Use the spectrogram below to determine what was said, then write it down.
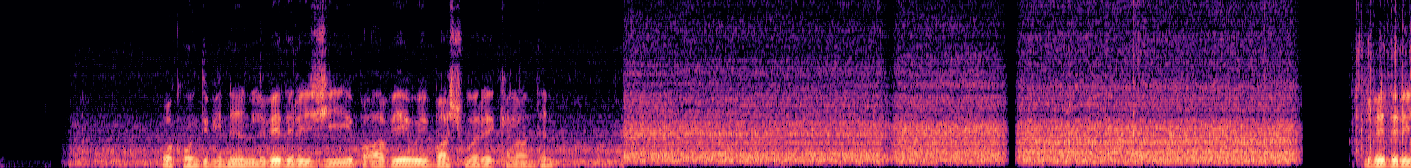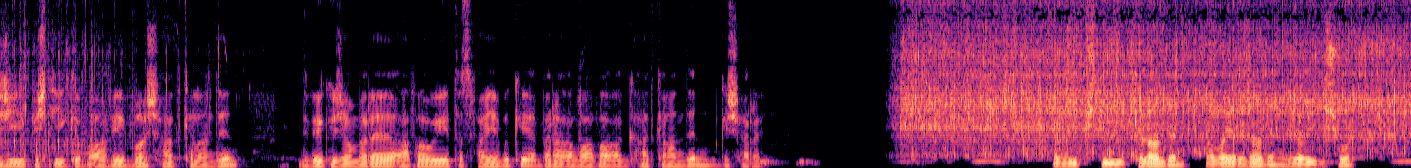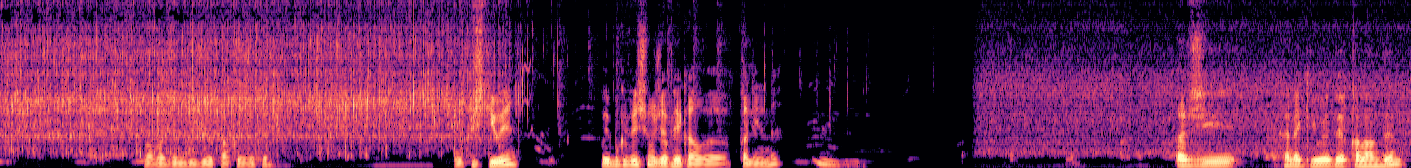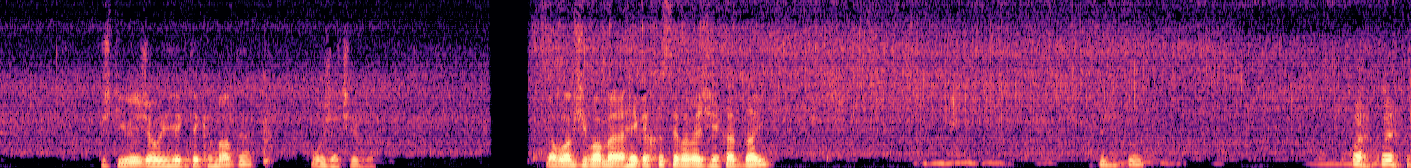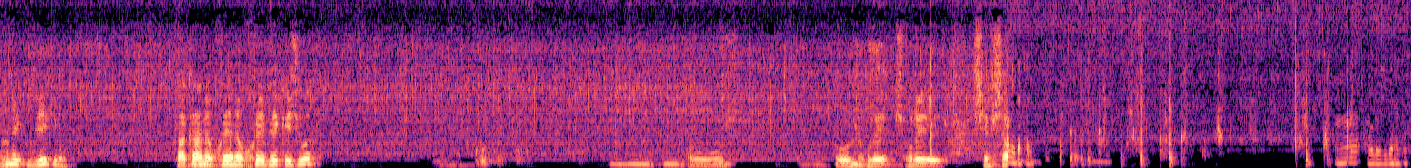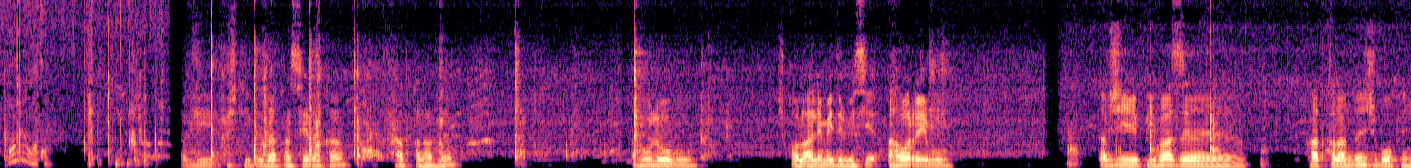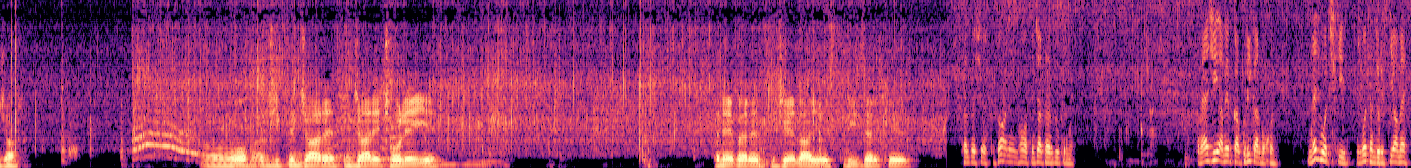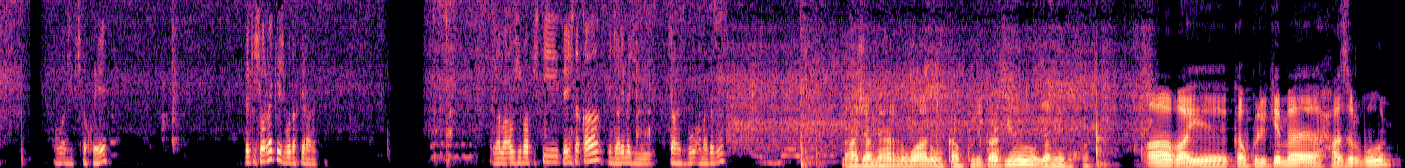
وكو هند بينن لفيد رجي بآوي ويباش وره كلاندن دبی درجی پشتی که با آفی باش هات کلاندن دبی که جامره آفاوی تصفیه بکه برای آفا آفا هات کلاندن گشاره درجی پشتی کلاندن آفای رزاده جاوی دشور آفا جنگی جوی فاقی بکن و پشتی وی وی بکه بشون جا فیک آفا قلین نه افجی هنکی وی ده قلاندن Piştî wê ji wê hêk tê kirnavde û ja çêbû. Ya bav jîva me hêka xistê ve ji hêka dayî Takane xuyene xuy veke ji wir? شغلي شغلي شفشاف دقة هاد قلاندن اهولو بو شقول أهلي ما يدير بيسي اهوري بو ابجي بيفاز هاد قلاندن جبو بنجار اوه ابجي بنجارة بنجارة چولية تنه بر تجيلا يه فريزر के راجي على الكابوريكا بخون ليش وتشكي ليش تدرس يامه هو اللي بتشتخي لكن شو ركز ولا أنا معاوش بابشتي 30 دقه كان غالبا شي تنجبو اما دابا هرنوان وكابكولي كاتين وجامع بخور آه باي كابكولي كما حاضر بون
